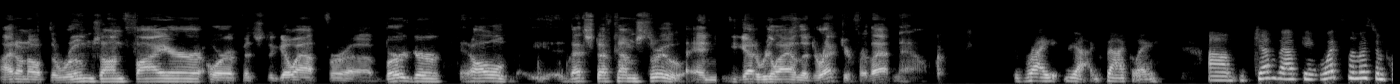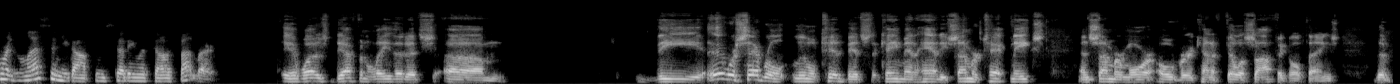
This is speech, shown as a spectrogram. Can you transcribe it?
I don't know if the room's on fire or if it's to go out for a burger. It all that stuff comes through, and you got to rely on the director for that now. Right. Yeah. Exactly. Um, Jeff's asking, what's the most important lesson you got from studying with Dallas Butler? It was definitely that it's um, the. There were several little tidbits that came in handy. Some are techniques, and some are more over kind of philosophical things. The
